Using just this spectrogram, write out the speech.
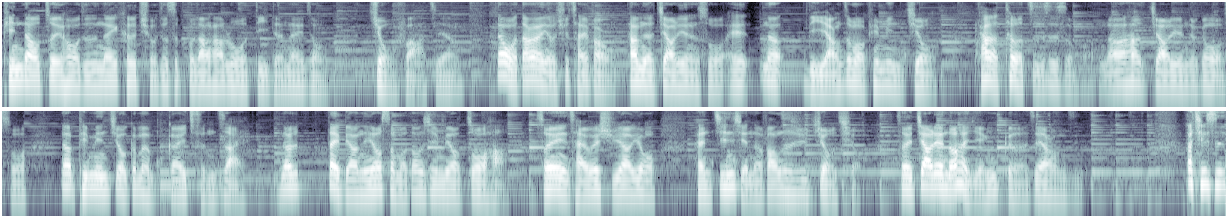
拼到最后就是那一颗球，就是不让他落地的那一种救法，这样。但我当然有去采访他们的教练，说：“哎、那李阳这么拼命救，他的特质是什么？”然后他的教练就跟我说：“那拼命救根本不该存在。那代表你有什么东西没有做好，所以你才会需要用很惊险的方式去救球。所以教练都很严格这样子。那、其实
